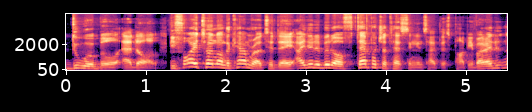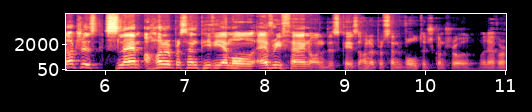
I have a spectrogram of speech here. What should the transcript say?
doable at all. Before I turned on the camera today, I did a bit of temperature testing inside this puppy, but I did not just slam 100% PWM on every fan, on this case 100% voltage control, whatever.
